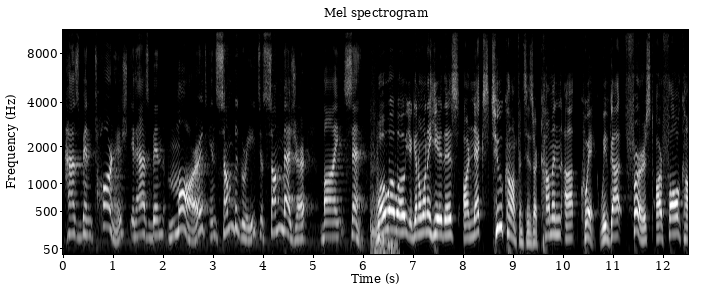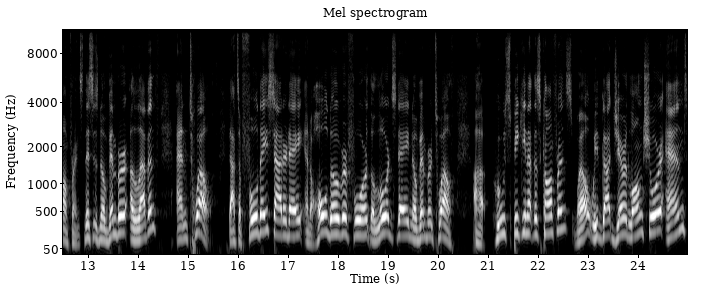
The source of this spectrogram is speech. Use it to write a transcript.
has been tarnished. It has been marred in some degree, to some measure, by sin. Whoa, whoa, whoa. You're going to want to hear this. Our next two conferences are coming up quick. We've got first our fall conference. This is November 11th and 12th. That's a full day Saturday and a holdover for the Lord's Day, November 12th. Uh, who's speaking at this conference? Well, we've got Jared Longshore and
